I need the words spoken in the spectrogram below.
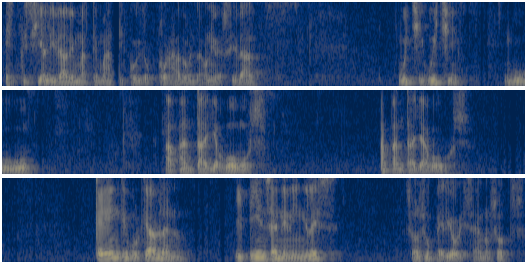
especialidad de matemático y doctorado en la universidad. Wichi wichi, gu, a pantalla bobos, a pantalla bobos. Creen que porque hablan y piensan en inglés son superiores a nosotros.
